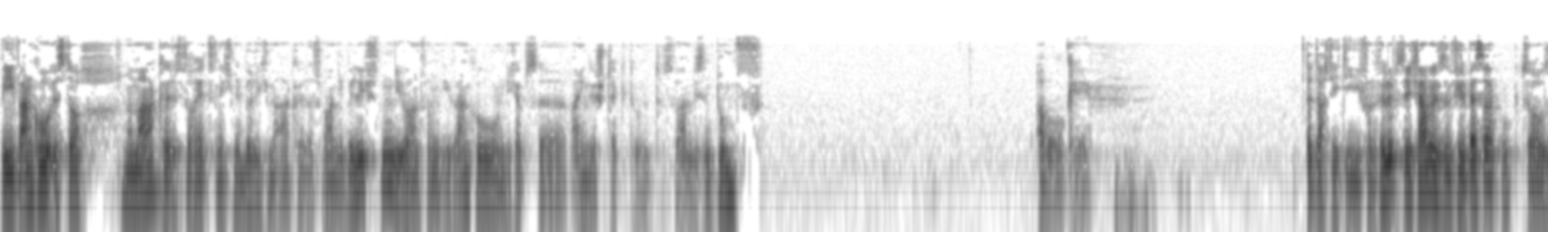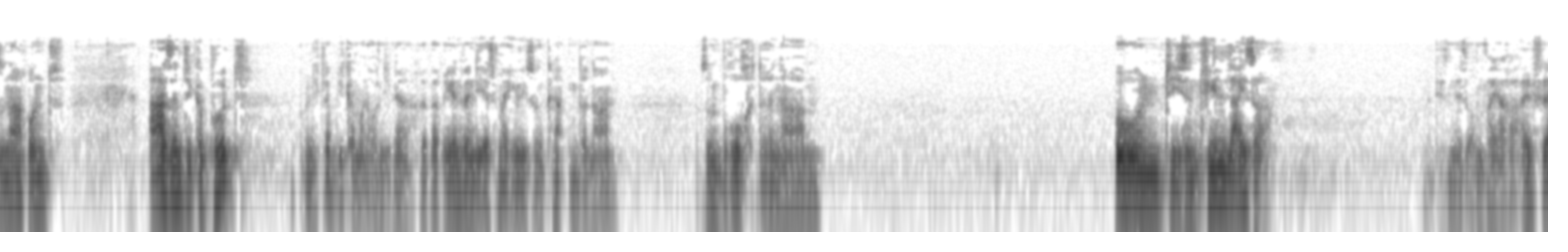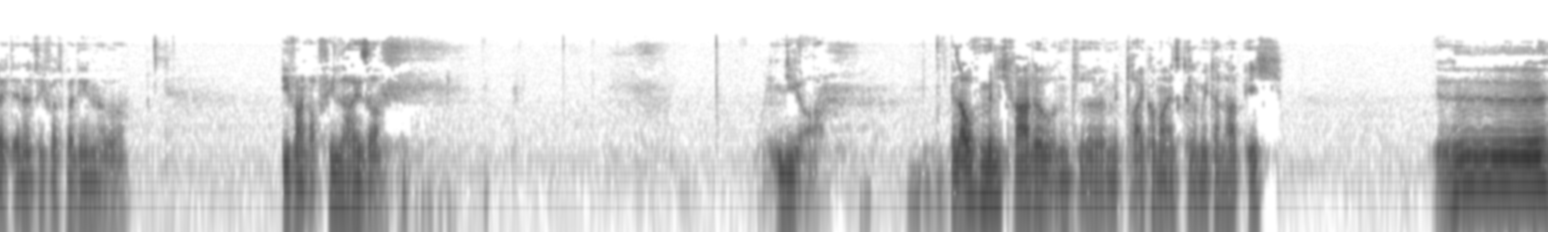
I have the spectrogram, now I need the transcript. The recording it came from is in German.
Vivanco ist doch eine Marke, ist doch jetzt nicht eine Billigmarke. Das waren die billigsten, die waren von Ivanco und ich habe sie äh, reingesteckt und das war ein bisschen dumpf. Aber okay. Da dachte ich, die von Philips, die ich habe, die sind viel besser. Guck zu Hause nach und A, sind sie kaputt. Und ich glaube, die kann man auch nicht mehr reparieren, wenn die erstmal irgendwie so einen Knacken drin haben. So einen Bruch drin haben. Und die sind viel leiser. Die sind jetzt auch ein paar Jahre alt, vielleicht ändert sich was bei denen, aber die waren auch viel leiser. Ja. Gelaufen bin ich gerade und äh, mit 3,1 Kilometern habe ich äh,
